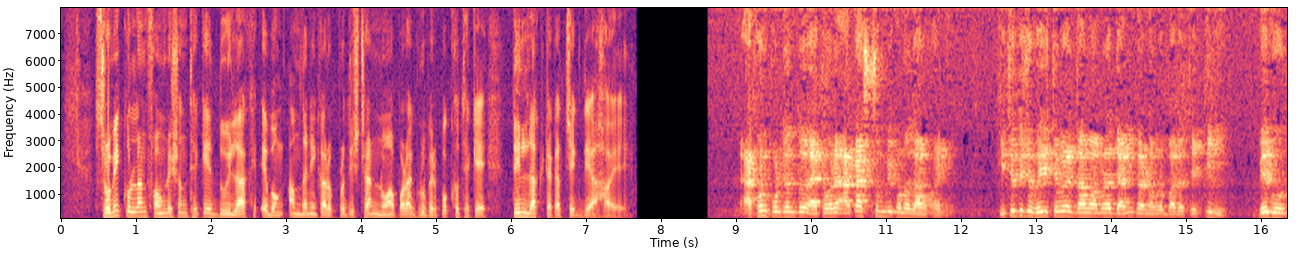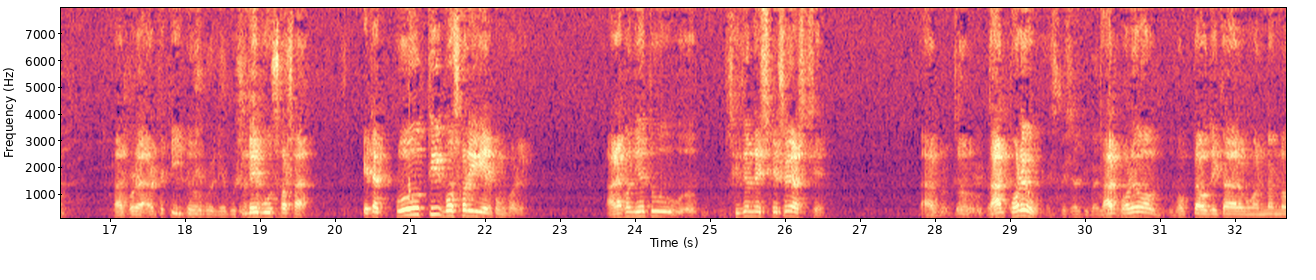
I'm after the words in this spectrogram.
শ্রমিক কল্যাণ ফাউন্ডেশন থেকে দুই লাখ এবং আমদানিকারক প্রতিষ্ঠান নোয়াপাড়া গ্রুপের পক্ষ থেকে তিন লাখ টাকা চেক দেওয়া হয়। এখন পর্যন্ত একেবারে আকাশচুম্বী কোনো দাম হয়নি। কিছু কিছু ভেজিটেবলের দাম আমরা জানি কারণ আমরা বাজার থেকে কিনি। বেগুন তারপরে আর একটা কি লেবু শশা এটা প্রতি বছরই এরকম করে। আর এখন যেহেতু সিজনের শেষ হয়ে আসছে আর তো তারপরেও তারপরেও ভোক্তা অধিকার এবং অন্যান্য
